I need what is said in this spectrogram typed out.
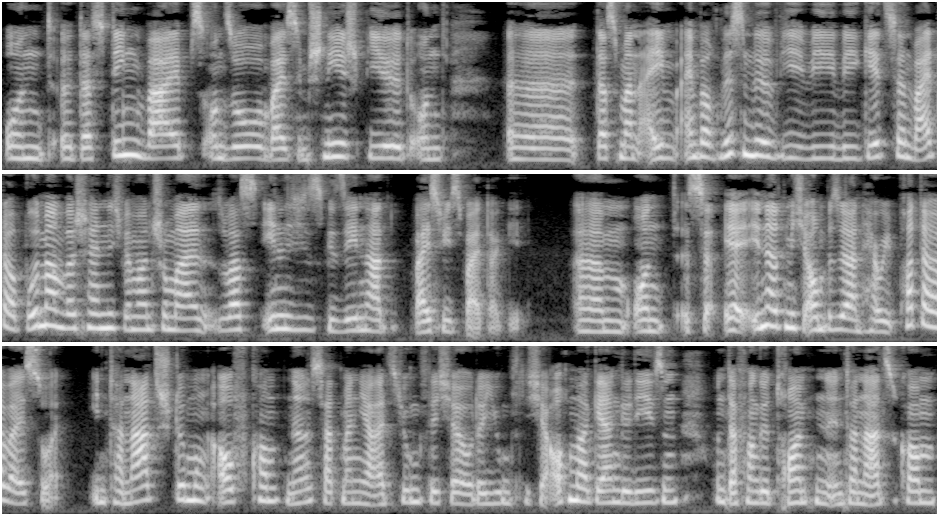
und äh, das Ding-Vibes und so, weil es im Schnee spielt und äh, dass man einfach wissen will, wie, wie, wie geht's denn weiter, obwohl man wahrscheinlich, wenn man schon mal sowas ähnliches gesehen hat, weiß, wie es weitergeht. Ähm, und es erinnert mich auch ein bisschen an Harry Potter, weil es so Internatsstimmung aufkommt. Ne? Das hat man ja als Jugendlicher oder Jugendliche auch mal gern gelesen und davon geträumt, in ein Internat zu kommen,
